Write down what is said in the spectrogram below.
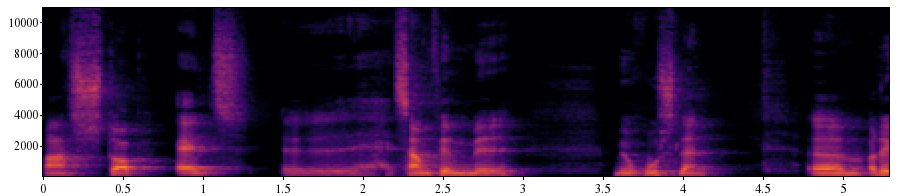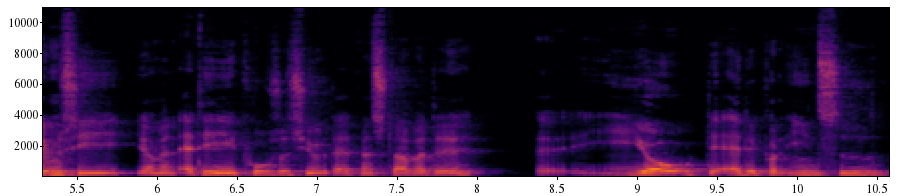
bare stop alt øh, samfund med, med Rusland. Um, og det kan man sige, jamen er det ikke positivt, at man stopper det? Øh, jo, det er det på den ene side,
